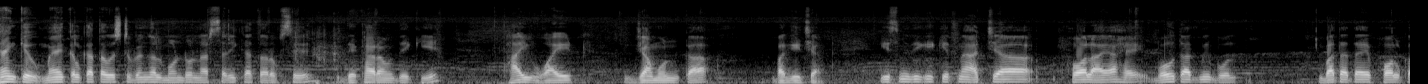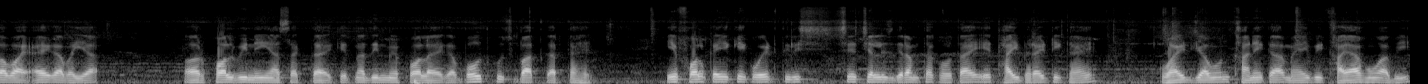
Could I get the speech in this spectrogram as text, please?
थैंक यू मैं कलकत्ता, वेस्ट बंगाल, मंडल नर्सरी का तरफ़ से दिखा रहा हूँ, देखिए। थाई वाइट जामुन का बगीचा। इसमें देखिए कितना अच्छा फल आया है। बहुत आदमी बोल, बताता है फल कब आएगा भैया? और फल भी नहीं आ सकता है। कितना दिन में फल आएगा? बहुत कुछ बात करता है। ये फल का एक एक वेट तीस से चालीस ग्राम तक होता है। ये थाई वैरायटी का है। वाइट जामुन खाने का मैं भी खाया हूँ अभी।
